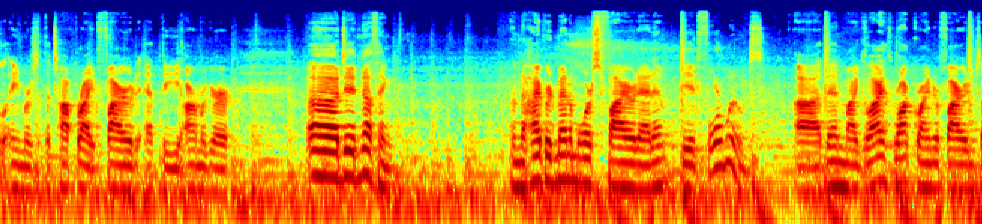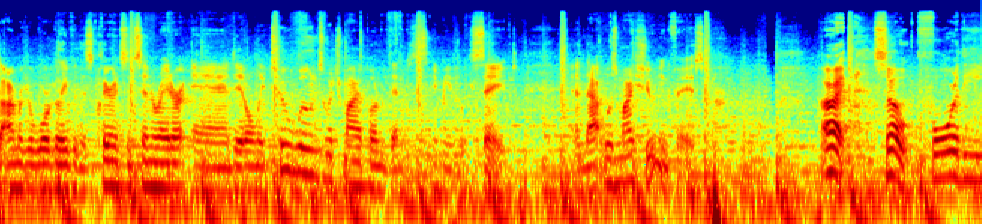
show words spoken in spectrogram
flamers at the top right fired at the armiger, uh, did nothing. And the hybrid metamorphs fired at him, did four wounds. Uh, then my Goliath Rock Grinder fired into Armiger Warglaive with his clearance incinerator and did only two wounds, which my opponent then immediately saved. And that was my shooting phase. Alright, so for the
